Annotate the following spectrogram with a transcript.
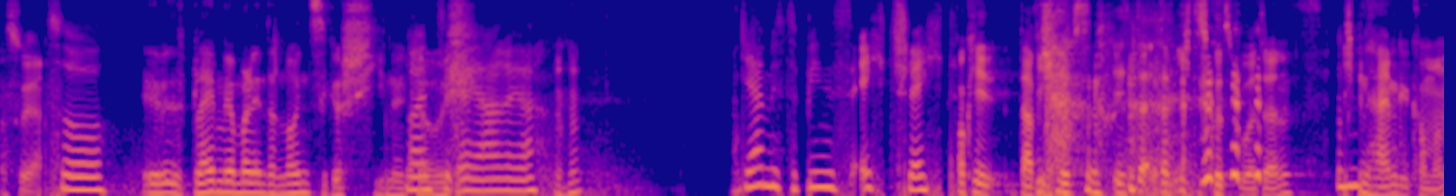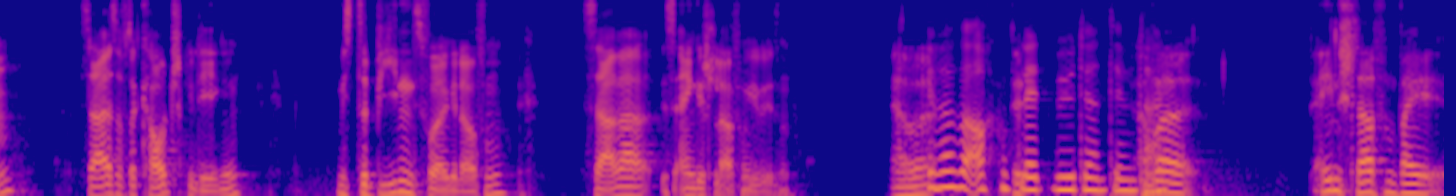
Achso, ja. So Äh, Bleiben wir mal in der 90er-Schiene, glaube ich. 90er Jahre, ja. Mhm. Ja, Mr. Bean ist echt schlecht. Okay, darf ich, Ja. kurz, ich, da- darf ich das kurz beurteilen? Ich bin heimgekommen, Sarah ist auf der Couch gelegen, Mr. Bean ist vorher gelaufen, Sarah ist eingeschlafen gewesen. Ich Aber, war aber auch komplett müde an dem Tag. aber einschlafen bei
